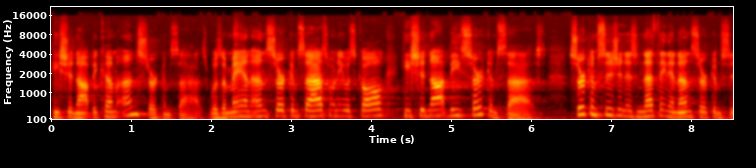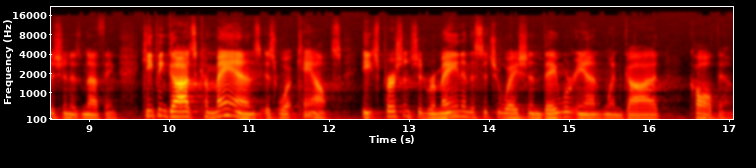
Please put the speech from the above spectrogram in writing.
he should not become uncircumcised. Was a man uncircumcised when he was called? He should not be circumcised. Circumcision is nothing and uncircumcision is nothing. Keeping God's commands is what counts. Each person should remain in the situation they were in when God called them.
